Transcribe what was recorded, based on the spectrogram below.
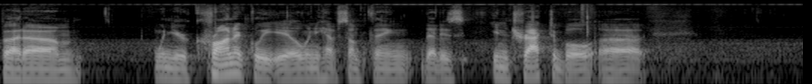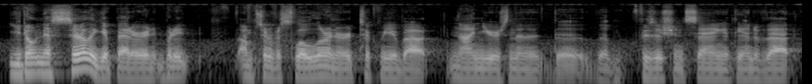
but um, when you're chronically ill, when you have something that is intractable, uh, you don't necessarily get better. But it, I'm sort of a slow learner. It took me about nine years, and then the, the, the physician saying at the end of that,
